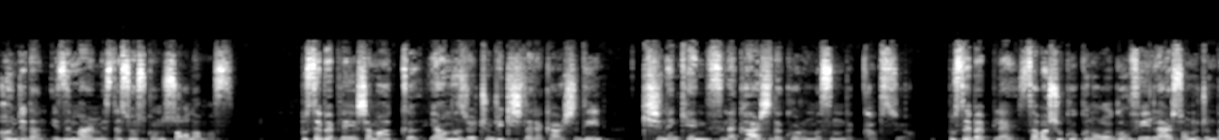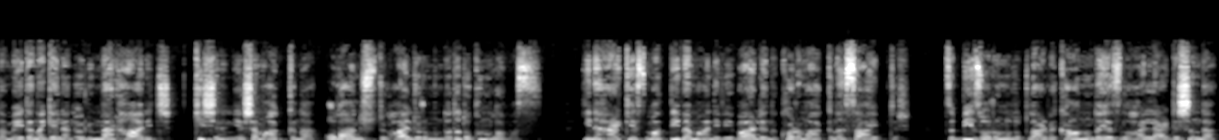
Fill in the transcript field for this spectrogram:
önceden izin vermesi de söz konusu olamaz. Bu sebeple yaşama hakkı yalnızca üçüncü kişilere karşı değil, kişinin kendisine karşı da korunmasını da kapsıyor. Bu sebeple savaş hukukuna uygun fiiller sonucunda meydana gelen ölümler hariç kişinin yaşama hakkına olağanüstü hal durumunda da dokunulamaz. Yine herkes maddi ve manevi varlığını koruma hakkına sahiptir. Tıbbi zorunluluklar ve kanunda yazılı haller dışında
